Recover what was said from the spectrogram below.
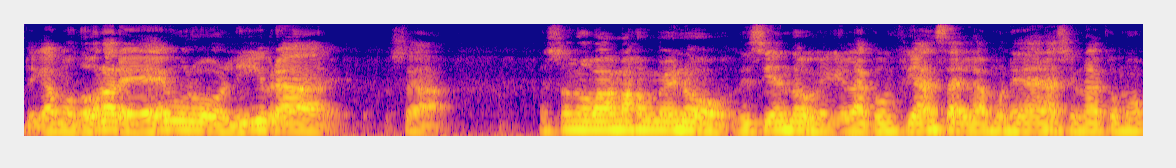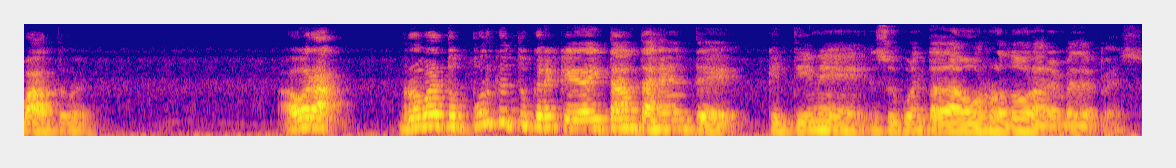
Digamos, dólares, euros, libras, o sea, eso no va más o menos diciendo que la confianza en la moneda nacional como va. tú. Ahora, Roberto, ¿por qué tú crees que hay tanta gente que tiene en su cuenta de ahorro dólar en vez de peso?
